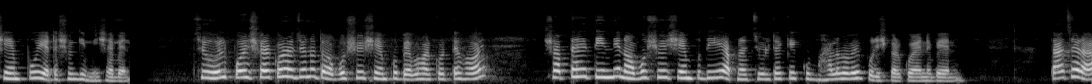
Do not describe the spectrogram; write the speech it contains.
শ্যাম্পু এটার সঙ্গে মিশাবেন। চুল পরিষ্কার করার জন্য তো অবশ্যই শ্যাম্পু ব্যবহার করতে হয়। সপ্তাহে তিন দিন অবশ্যই শ্যাম্পু দিয়ে আপনার চুলটাকে খুব ভালোভাবে পরিষ্কার করে নেবেন। তাছাড়া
